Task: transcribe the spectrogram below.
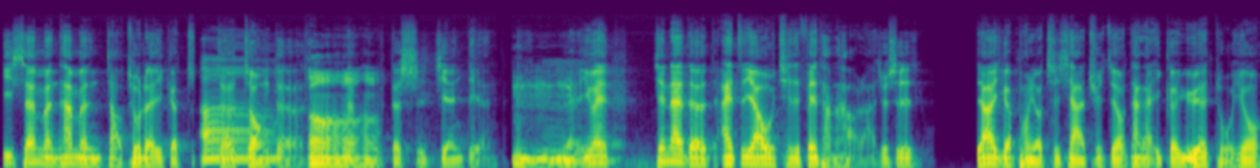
医生们他们找出了一个折中的、uh, 的补的时间点。嗯嗯嗯，对，因为现在的艾滋药物其实非常好啦，就是只要一个朋友吃下去之后，大概一个月左右。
